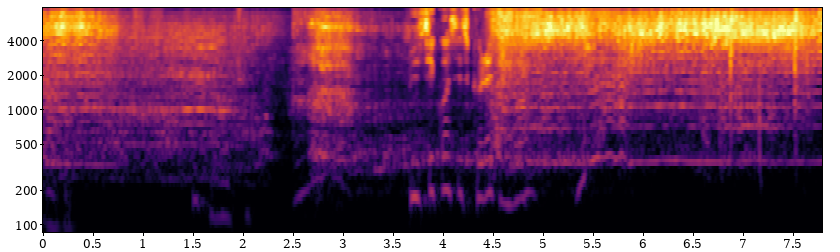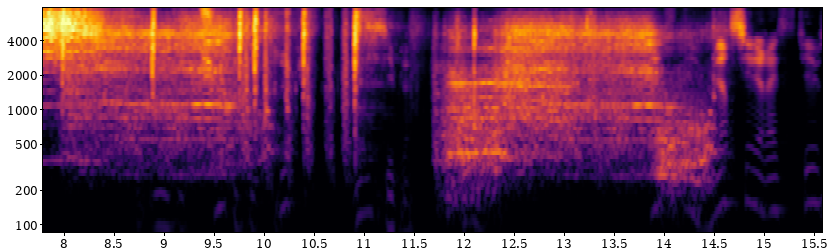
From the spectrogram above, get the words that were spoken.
partout. Mais c'est quoi ces squelettes en bas Restifs,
